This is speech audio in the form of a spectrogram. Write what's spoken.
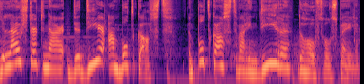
Je luistert naar De Dier aan Podcast. Een podcast waarin dieren de hoofdrol spelen.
